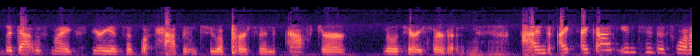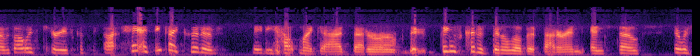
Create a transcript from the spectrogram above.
but that was my experience of what happened to a person after military service. Mm-hmm. And I, I got into this one. I was always curious because I thought, hey, I think I could have maybe helped my dad better. Or things could have been a little bit better, and and so there was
